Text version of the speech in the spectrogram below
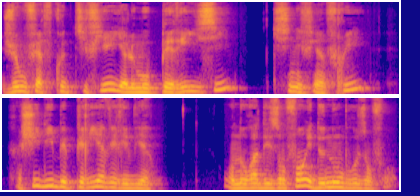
je vais vous faire fructifier, il y a le mot péri ici, qui signifie un fruit, Rachidi beperia veribia. On aura des enfants et de nombreux enfants.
